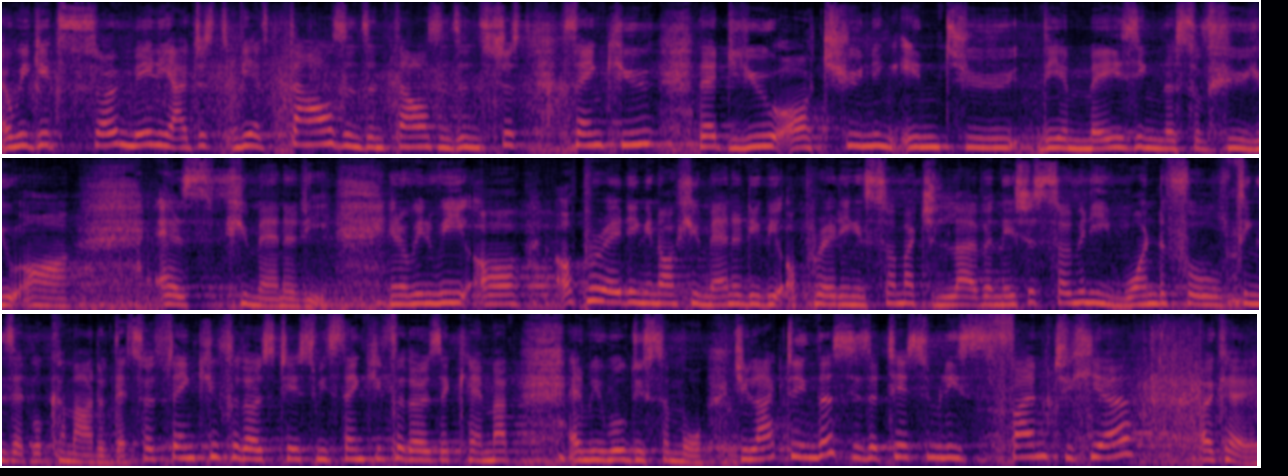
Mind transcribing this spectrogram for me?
And we get so many. I just, we have thousands and thousands. And it's just thank you that you are tuning into the amazingness of who you are as humanity. You know, when we are operating in our humanity, we're operating in so much love, and there's just so many wonderful things that will come out of that. So thank you for those testimonies. Thank you for those that came up, and we will do some more. Do you like doing this? Is the testimonies fun to hear? Okay,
